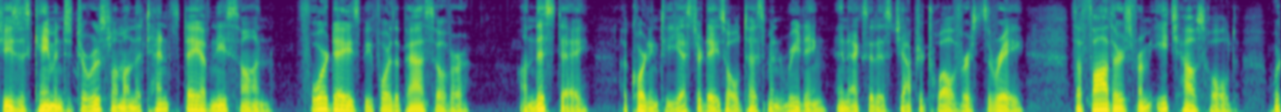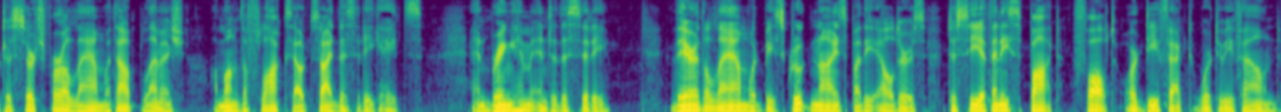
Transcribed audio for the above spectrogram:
Jesus came into Jerusalem on the tenth day of Nisan, four days before the Passover. On this day, according to yesterday's Old Testament reading in Exodus chapter 12, verse 3, the fathers from each household were to search for a lamb without blemish among the flocks outside the city gates, and bring him into the city. There the lamb would be scrutinized by the elders to see if any spot, fault, or defect were to be found.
